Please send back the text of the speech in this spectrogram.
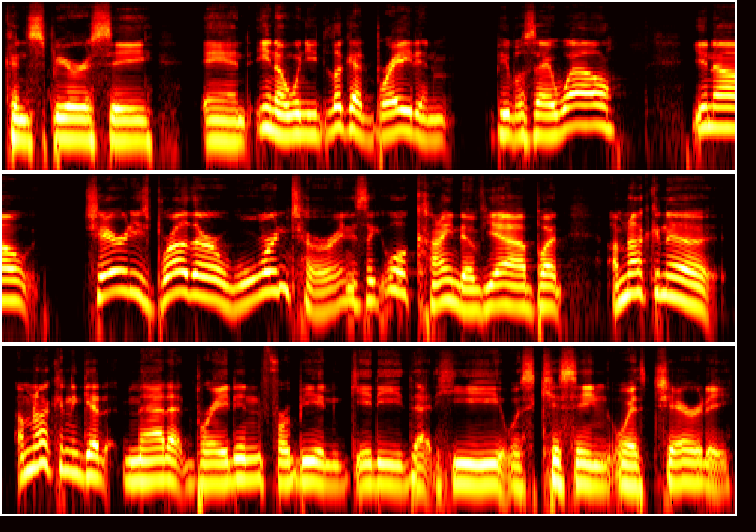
conspiracy and, you know, when you look at Brayden, people say, well, you know, Charity's brother warned her. And it's like, well, kind of, yeah, but I'm not gonna I'm not gonna get mad at Brayden for being giddy that he was kissing with Charity.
